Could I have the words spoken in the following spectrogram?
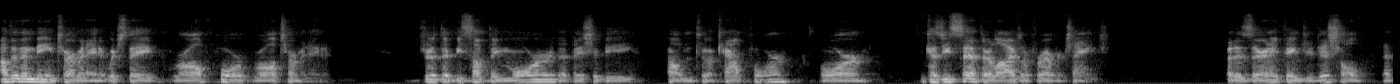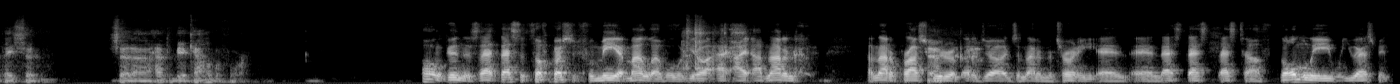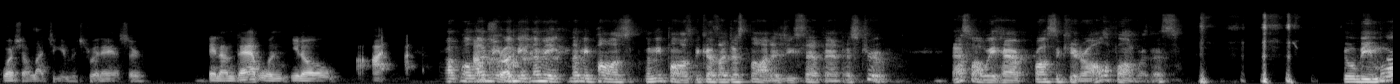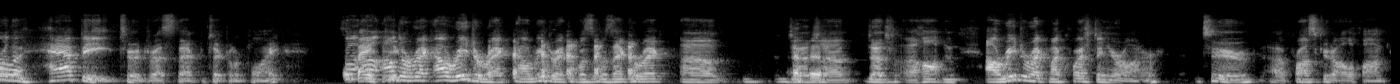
other than being terminated, which they were all four were all terminated, should there be something more that they should be held into account for? Or because you said their lives are forever changed. But is there anything judicial that they should should uh, have to be accountable for? Oh goodness, that that's a tough question for me at my level. You know, I, I am not an I'm not a prosecutor, I'm not a judge, I'm not an attorney, and and that's that's that's tough. Normally, when you ask me a question, I like to give a straight answer, and on that one, you know, I. Uh, well, let me, let me let me let me pause. Let me pause because I just thought, as you said that, it's true. That's why we have Prosecutor Oliphant with us, who will be more than happy to address that particular point. So well, I'll, I'll, direct. I'll redirect. I'll redirect. Was was that correct, uh, Judge uh, Judge uh, Houghton? I'll redirect my question, Your Honor, to uh, Prosecutor Oliphant.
